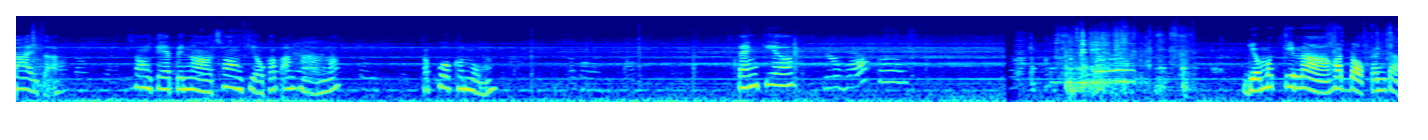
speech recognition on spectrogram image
ได้จ้ะ ช่องแกเป็นเอ่อช่องเกี่ยวกับอาหารเนาะ กับพวกขนม thank you You're welcome. เดี๋ยวมากินอะฮอทดอกกันจ้ะ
